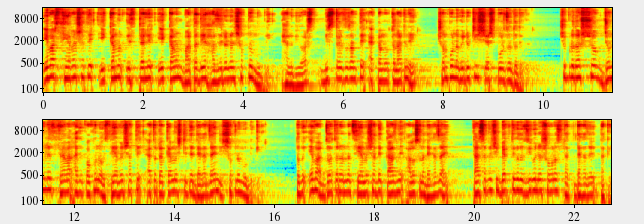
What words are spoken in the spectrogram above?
এবার সিয়ামের সাথে এই কেমন স্টাইলে এই কেমন বার্তা দিয়ে হাজির হলেন স্বপ্ন মুভি হ্যালো ভিউয়ার্স, বিস্তারিত জানতে একটা মুহূর্ত না টেনে সম্পূর্ণ ভিডিওটি শেষ পর্যন্ত দেব সুপ্রদর্শক জঙ্গলে সিনেমার আগে কখনো সিয়ামের সাথে এতটা কেমিস্ট্রিতে দেখা যায়নি স্বপ্ন মুভিকে তবে এবার যত রান্না সিয়ামের সাথে কাজ নিয়ে আলোচনা দেখা যায়, তার সাথে বেশি ব্যক্তিগত জীবনের সমালোচনা দেখা যায় তাকে।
